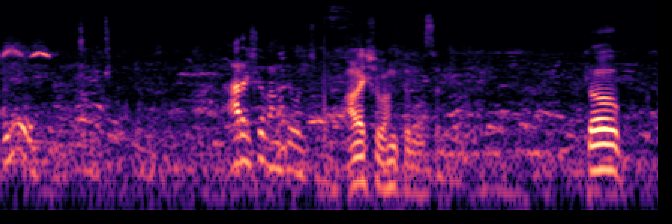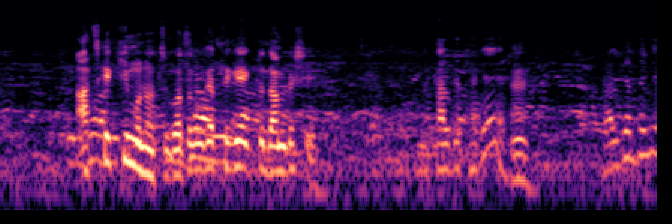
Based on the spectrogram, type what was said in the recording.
Hello. আড়াইশো ভাঙতে বলছে। আড়াইশো ভাঙতে বলছেন তো আজকে কি মনে হচ্ছে? গতকালকের থেকে একটু দাম বেশি? কালকে থাকে? হ্যাঁ। কালকে থেকে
